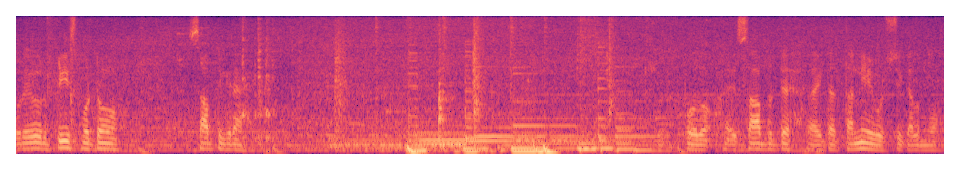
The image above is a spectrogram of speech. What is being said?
ஒரே ஒரு பீஸ் மட்டும் சாப்பிட்டுக்கிறேன். போதும் சாப்பிட்டு ரைட்டாக தண்ணியை குடிச்சிட்டு கிளம்புவோம்.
